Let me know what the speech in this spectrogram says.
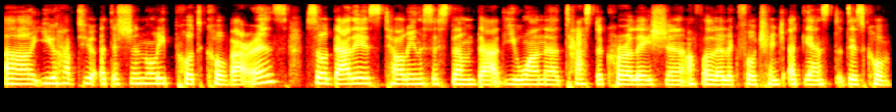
Uh, you have to additionally put covariance. So that is telling the system that you want to test the correlation of allelic fold change against this co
